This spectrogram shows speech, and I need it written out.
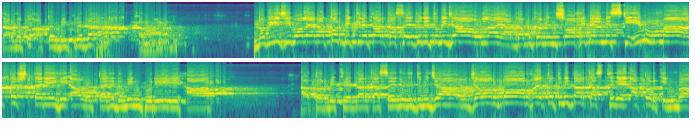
তার মতো আতর বিক্রেতা কামার। নবীজি বলেন, আতর বিক্রেতার কাছে যদি তুমি যাও কামিন সাহিবিল মিসকি ইম্মা তাশতারিহি আও তাজিদু মিন আতর বিক্রেতার কাছে যদি তুমি যাও, যাওয়ার পর হয়তো তুমি তার কাছ থেকে আতর কিনবা।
